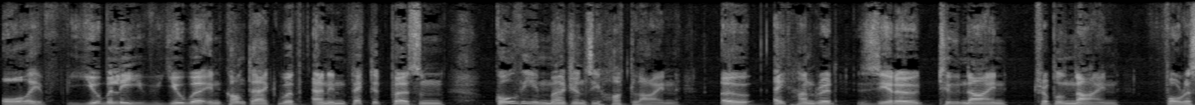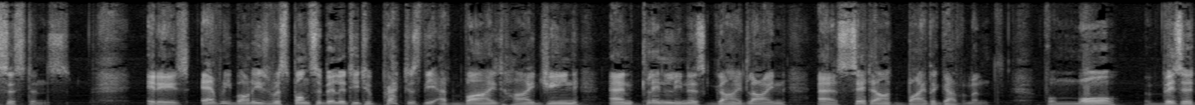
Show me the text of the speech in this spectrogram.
or if you believe you were in contact with an infected person, call the emergency hotline 0800 029 999 for assistance. It is everybody's responsibility to practice the advised hygiene and cleanliness guideline as set out by the government. For more, visit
